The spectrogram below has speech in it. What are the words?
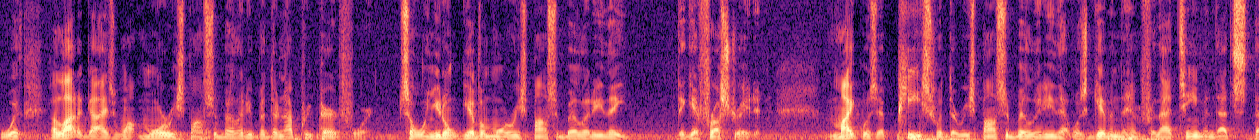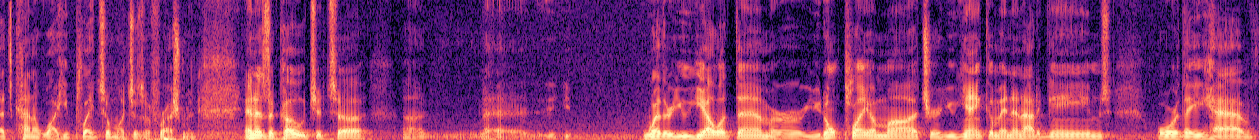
with, a lot of guys want more responsibility, but they're not prepared for it. So when you don't give them more responsibility, they, they get frustrated. Mike was at peace with the responsibility that was given to him for that team, and that's that's kind of why he played so much as a freshman. And as a coach, it's uh, uh, whether you yell at them or you don't play them much or you yank them in and out of games, or they have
